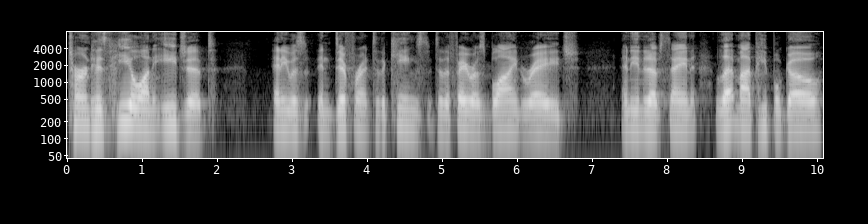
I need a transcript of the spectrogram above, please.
turned his heel on Egypt and he was indifferent to the king's, to the Pharaoh's blind rage. And he ended up saying, Let my people go.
